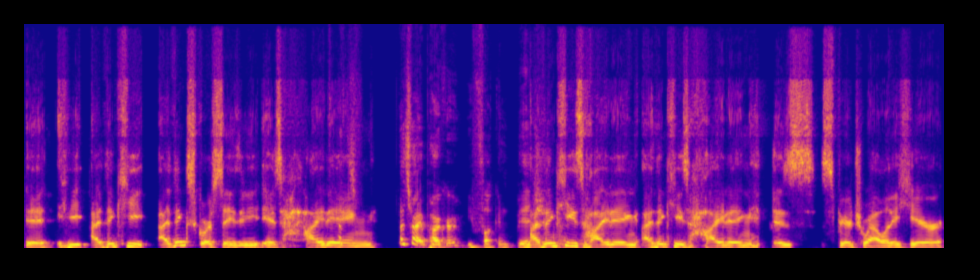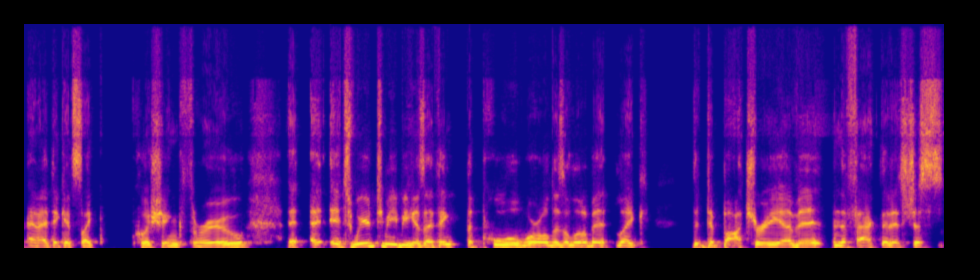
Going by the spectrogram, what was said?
It, he, I think he, I think Scorsese is hiding. That's right, Parker. You fucking bitch. I think he's hiding. I think he's hiding his spirituality here, and I think it's like pushing through. It, it's weird to me because I think the pool world is a little bit like the debauchery of it, and the fact that it's just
